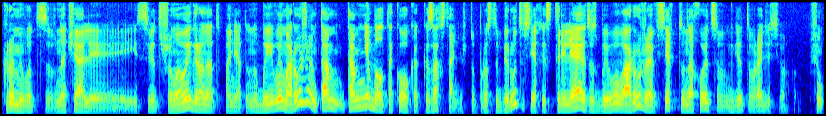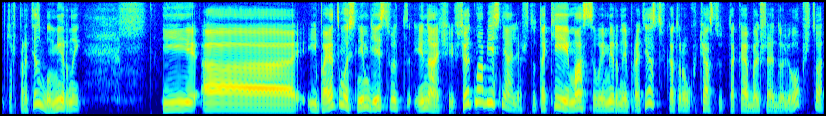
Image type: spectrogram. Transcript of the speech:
Кроме вот в начале и светошумовые гранаты, понятно. Но боевым оружием там, там не было такого, как в Казахстане, что просто берут всех и стреляют из боевого оружия всех, кто находится где-то в радиусе вокруг. Почему? Потому что протест был мирный. И, э, и поэтому с ним действуют иначе. И все это мы объясняли, что такие массовые мирные протесты, в которых участвует такая большая доля общества,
